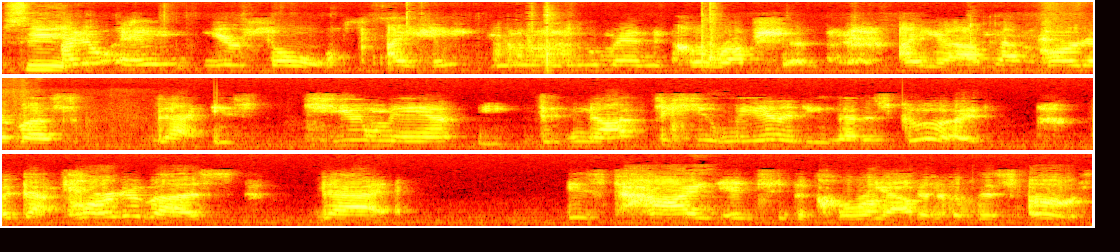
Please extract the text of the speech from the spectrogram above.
See, I don't hate your souls. I hate your human corruption. I uh, Yeah. hate that part of us that is human, not the humanity that is good, but that part of us that is tied into the corruption of this earth.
